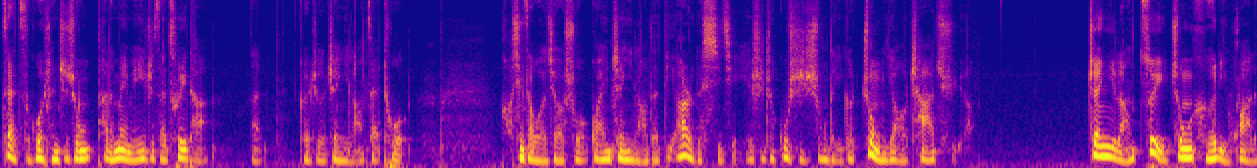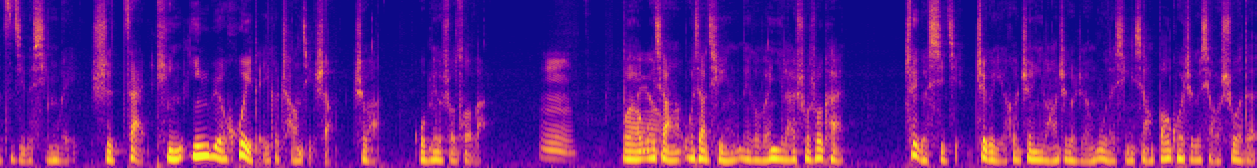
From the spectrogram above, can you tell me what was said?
在此过程之中，他的妹妹一直在催他，那可这个真一郎在拖。好，现在我就要说关于真一郎的第二个细节，也是这故事之中的一个重要插曲啊。真一郎最终合理化了自己的行为，是在听音乐会的一个场景上，是吧？我没有说错吧？嗯，我我想我想请那个文艺来说说看这个细节，这个也和真一郎这个人物的形象，包括这个小说的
